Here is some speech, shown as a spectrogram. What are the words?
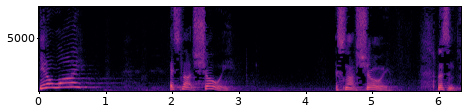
You know why? It's not showy. It's not showy. Listen,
